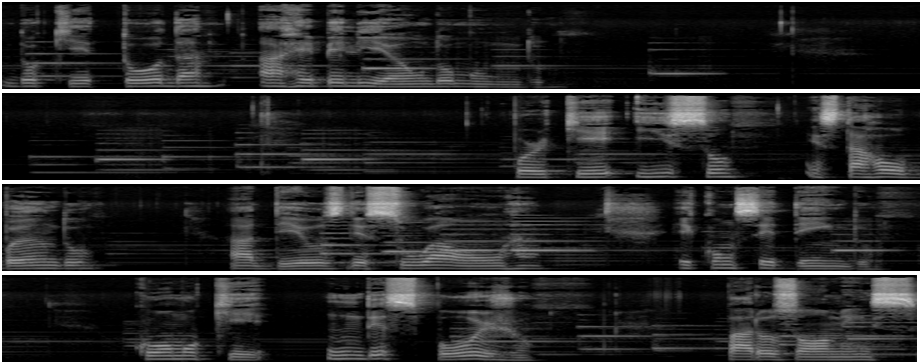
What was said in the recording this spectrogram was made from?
do que toda a rebelião do mundo. Porque isso está roubando a Deus de sua honra e concedendo como que um despojo para os homens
